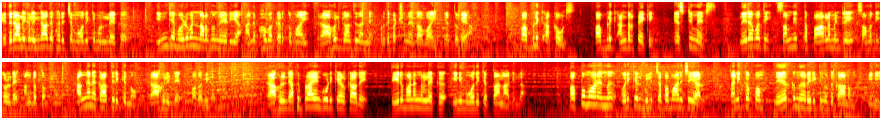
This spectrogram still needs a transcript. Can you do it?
എതിരാളികളില്ലാതെ ഭരിച്ച മോദിക്ക് മുന്നിലേക്ക് ഇന്ത്യ മുഴുവൻ നടന്നു നേടിയ അനുഭവക്കരുത്തുമായി രാഹുൽ ഗാന്ധി തന്നെ പ്രതിപക്ഷ നേതാവായി എത്തുകയാണ്. Public accounts public undertaking estimates നിരവധി സംയുക്ത പാർലമെന്ററി സമിതികളുടെ അംഗത്വം. അങ്ങനെ കാത്തിരിക്കുന്നു രാഹുലിന്റെ പദവികൾ. രാഹുലിന്റെ അഭിപ്രായം കൂടി കേൾക്കാതെ തീരുമാനങ്ങളിലേക്ക് ഇനി മോദിക്ക് എത്താനാകില്ല പപ്പുമോൻ എന്ന് ഒരിക്കൽ വിളിച്ചപമാനിച്ചയാൾ തനിക്കൊപ്പം നേർക്കുനേറിയിരിക്കുന്നത് കാണും ഇനി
